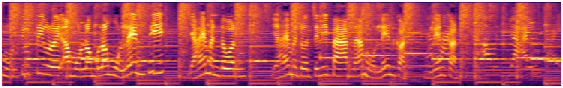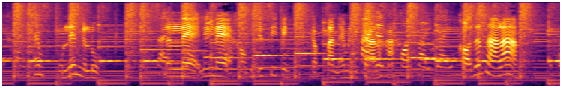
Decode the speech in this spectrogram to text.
หมุนติ้วๆเลยเอาหมุนลองลองหมุนเล่นสิ อย่าให้มันโดน อย่าให้มันโดนเจลลี่บาร์นะ หมุนเล่นก่อน หมุนเล่นก่อนให้หมุนเล่นกันลูกนั่นแหละนี่แหละเขาพี่เจสซี่เป็นกัปตันอเมริกานะคะ ขอใส่ใยขอช้าๆล่ะไป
